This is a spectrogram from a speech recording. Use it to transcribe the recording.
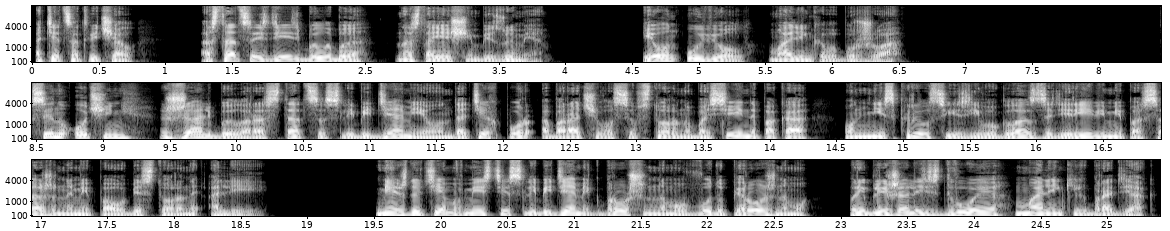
Отец отвечал, «Остаться здесь было бы настоящим безумием». И он увел маленького буржуа. Сыну очень жаль было расстаться с лебедями, и он до тех пор оборачивался в сторону бассейна, пока он не скрылся из его глаз за деревьями, посаженными по обе стороны аллеи. Между тем, вместе с лебедями к брошенному в воду пирожному приближались двое маленьких бродяг.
